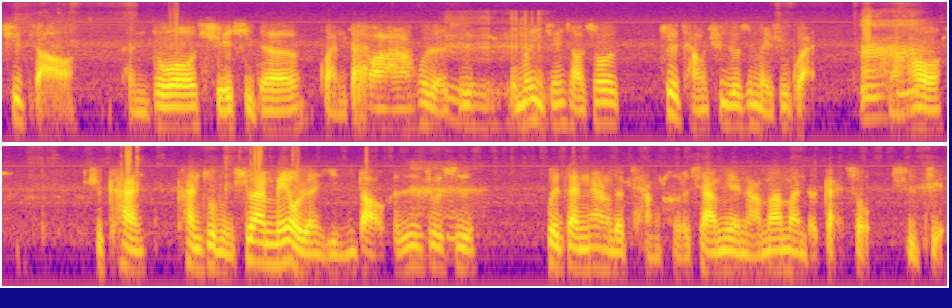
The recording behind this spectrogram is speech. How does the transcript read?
去找很多学习的管道啊，或者是我们以前小时候最常去就是美术馆，然后去看看作品。虽然没有人引导，可是就是会在那样的场合下面啊，慢慢的感受世界。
